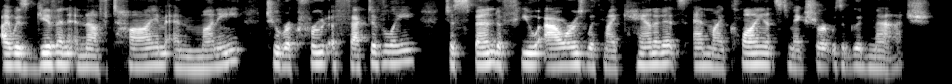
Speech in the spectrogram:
I was given enough time and money to recruit effectively, to spend a few hours with my candidates and my clients to make sure it was a good match.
